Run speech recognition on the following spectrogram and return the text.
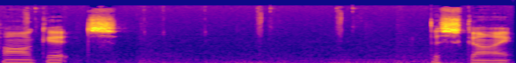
Target this guy.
